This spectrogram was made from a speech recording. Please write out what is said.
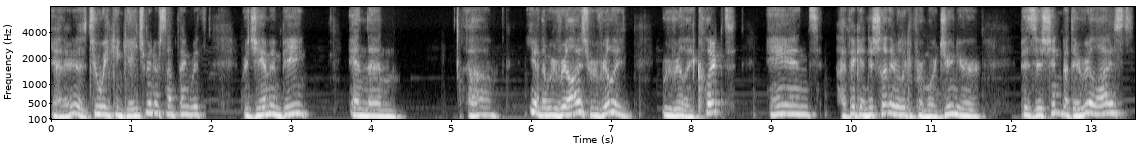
yeah, there was a two week engagement or something with with GMMB. And then um, yeah, then we realized we really we really clicked and I think initially they were looking for a more junior position, but they realized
